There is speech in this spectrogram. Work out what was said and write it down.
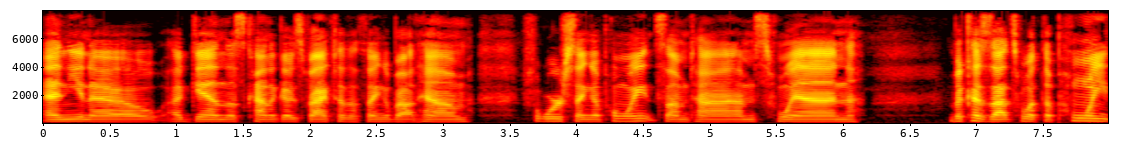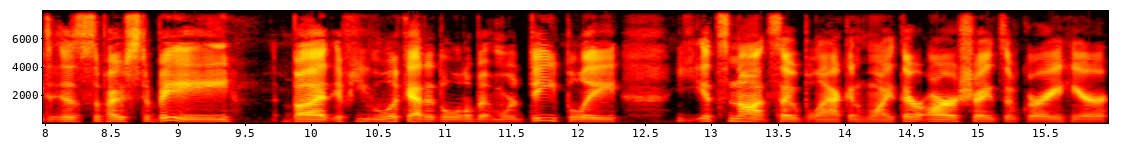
And, you know, again, this kind of goes back to the thing about him forcing a point sometimes when because that's what the point is supposed to be. But if you look at it a little bit more deeply, it's not so black and white. There are shades of gray here.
